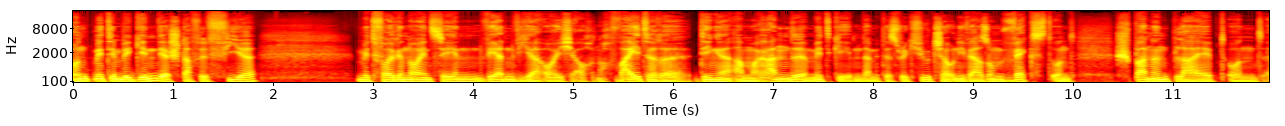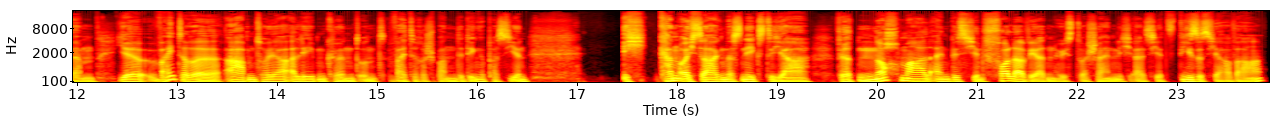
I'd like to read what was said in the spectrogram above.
Und mit dem Beginn der Staffel 4 mit Folge 19 werden wir euch auch noch weitere Dinge am Rande mitgeben, damit das Rick Future Universum wächst und spannend bleibt und ähm, ihr weitere Abenteuer erleben könnt und weitere spannende Dinge passieren. Ich kann euch sagen, das nächste Jahr wird nochmal ein bisschen voller werden, höchstwahrscheinlich, als jetzt dieses Jahr war.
